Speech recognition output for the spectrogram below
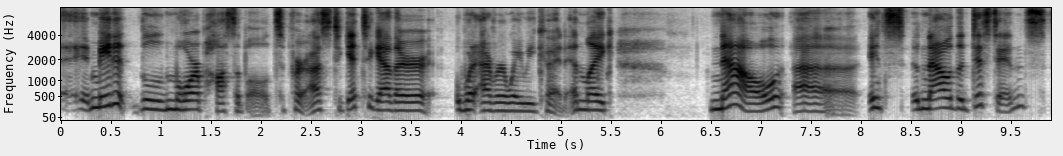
it made it more possible to, for us to get together whatever way we could. And like now uh it's now the distance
